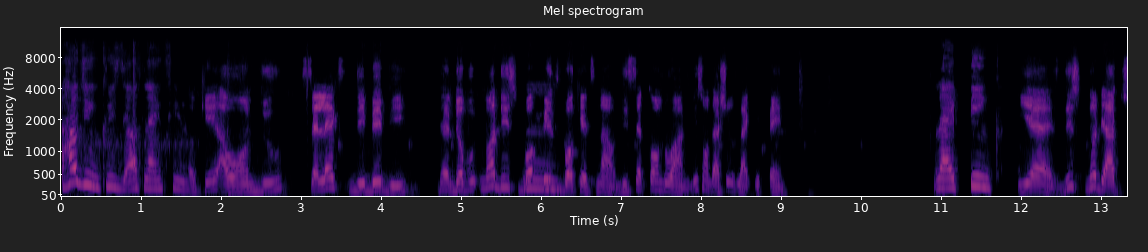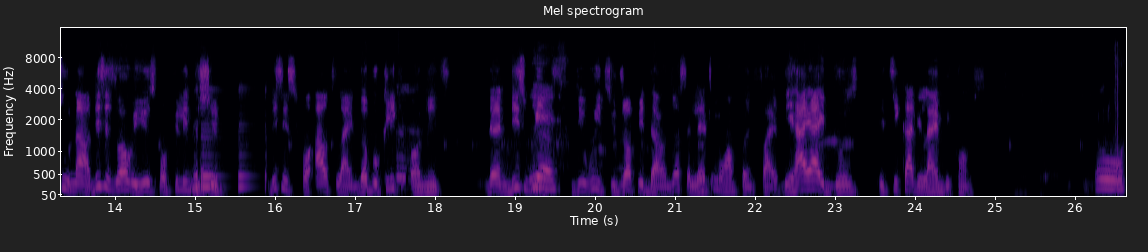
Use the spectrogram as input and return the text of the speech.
how do you increase the outline field? Okay, I will undo, select the baby, then double, not this bu- Mm. paint bucket now, the second one, this one that shows like a pen. Like pink. Yes, this, no, there are two now. This is what we use for filling the shape. Mm. This is for outline. Double click on it. Then this width, Yes. the width, you drop it down. Just select Okay. 1.5. The higher it goes, the thicker the line becomes. Oh,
